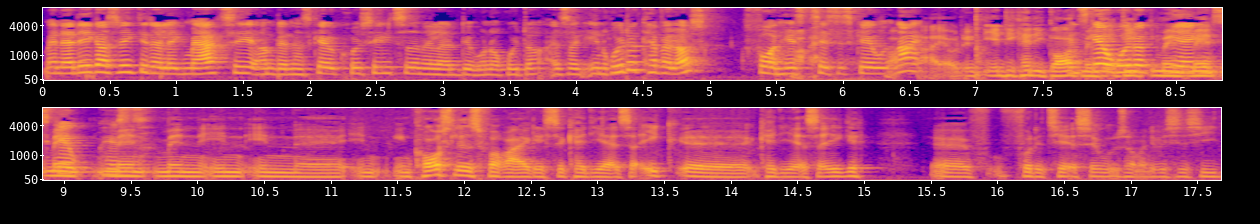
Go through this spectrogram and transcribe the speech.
Men er det ikke også vigtigt at lægge mærke til, om den har skæv kryds hele tiden, eller det er under rytter? Altså en rytter kan vel også få en hest til at se skæv ud? Nej, nej jo, det, ja, de kan de godt. En skæv men, rytter de, men, men, men, en hest. Men, men en, en, øh, en, en korsledsforrækkelse kan de altså ikke, øh, kan de altså ikke øh, få det til at se ud som, og det vil sige,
